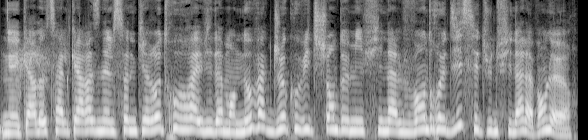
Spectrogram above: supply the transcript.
Et Carlos Alcaraz Nelson qui retrouvera évidemment Novak Djokovic en demi-finale vendredi. C'est une finale avant l'heure.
